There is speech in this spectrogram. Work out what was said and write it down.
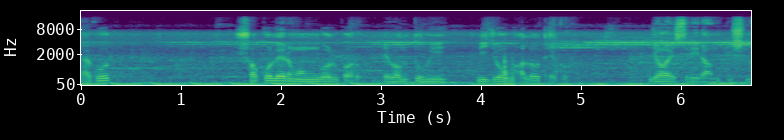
ঠাকুর, সকলের মঙ্গল করো এবং তুমি নিজেও ভালো থেকো। জয় শ্রী রামকৃষ্ণ।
